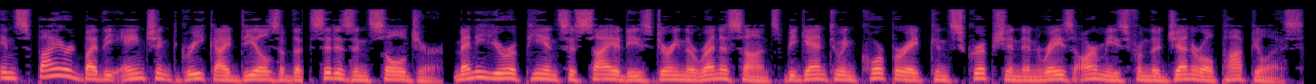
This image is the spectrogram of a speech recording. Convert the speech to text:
Inspired by the ancient Greek ideals of the citizen soldier, many European societies during the Renaissance began to incorporate conscription and raise armies from the general populace.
